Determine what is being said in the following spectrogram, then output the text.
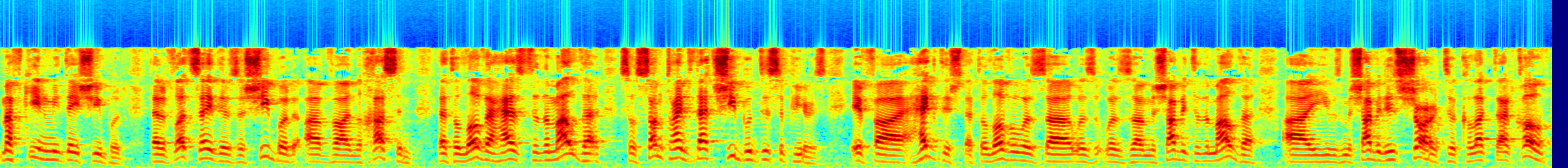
mafkin midei shibud. That if, let's say, there's a shibud of uh, nechasim that the lova has to the malva, so sometimes that shibud disappears. If uh, hektish, that the lova was uh, was was uh, to the malva, uh, he was mishabit his shor to collect that chov,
